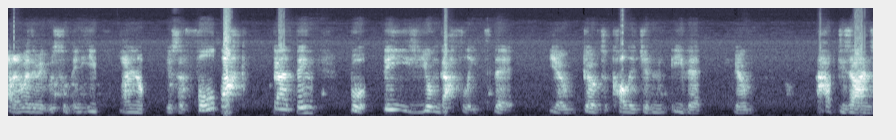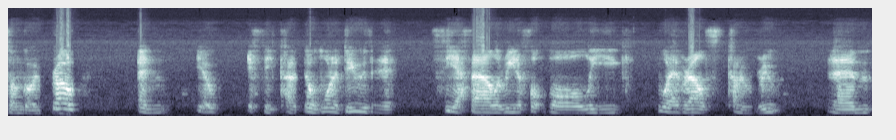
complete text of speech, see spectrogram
I don't know whether it was something he was planning on just a fallback kind of thing. But these young athletes that you know go to college and either you know have designs on going pro, and you know if they kind of don't want to do the CFL, Arena Football League, whatever else kind of route, um,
